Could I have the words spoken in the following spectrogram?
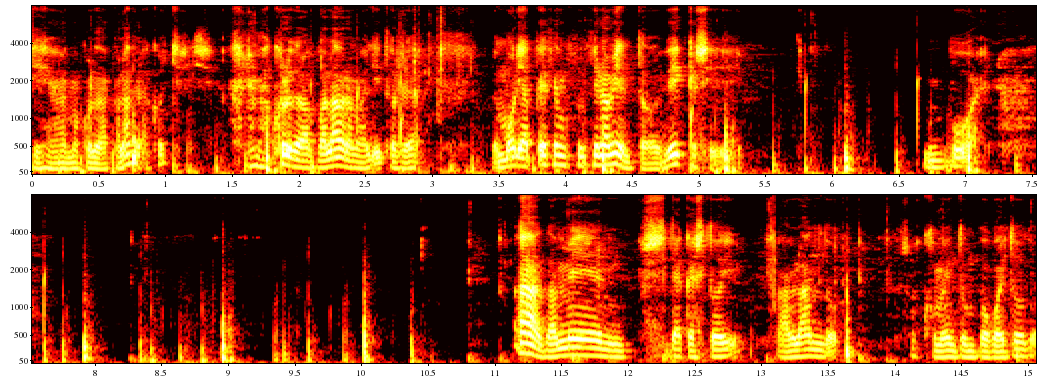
Ah, sí, no me acuerdo la palabra, coches. No me acuerdo la palabra, maldito, o sea. Memoria PC en funcionamiento, di que sí. Bueno. Ah, también, pues, ya que estoy hablando, os comento un poco de todo.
